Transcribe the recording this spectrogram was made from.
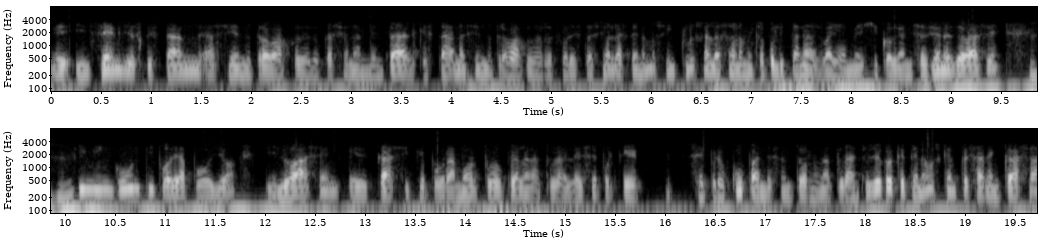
eh, incendios, que están haciendo trabajo de educación ambiental, que están haciendo trabajo de reforestación, las tenemos incluso en la zona metropolitana del Valle de México, organizaciones de base sin ningún tipo de apoyo y lo hacen eh, casi que por amor propio a la naturaleza, porque se preocupan de su entorno natural. Entonces yo creo que tenemos que empezar en casa,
